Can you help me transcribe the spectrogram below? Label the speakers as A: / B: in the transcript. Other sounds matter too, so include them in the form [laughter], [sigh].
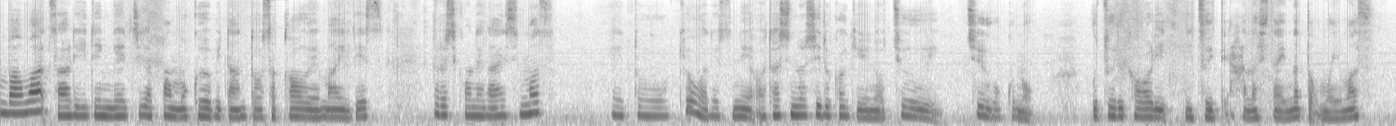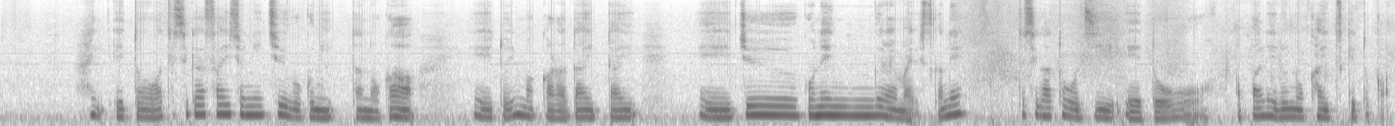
A: こんばんは、ザーリーディングエッジジャパン木曜日担当坂上舞です。よろしくお願いします。えっ、ー、と今日はですね、私の知る限りの中中国の移り変わりについて話したいなと思います。はい、えっ、ー、と私が最初に中国に行ったのが、えっ、ー、と今からだいたいえー、15年ぐらい前ですかね私が当時、えーと、アパレルの買い付けとか、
